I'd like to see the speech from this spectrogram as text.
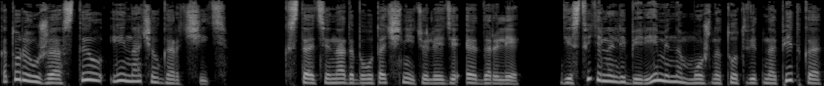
который уже остыл и начал горчить. Кстати, надо бы уточнить у леди Эдерли, действительно ли беременным можно тот вид напитка,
